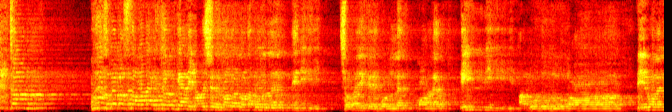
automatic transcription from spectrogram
একজন ব্যবস্থাওয়ালা একজন জ্ঞানী মানুষের কত কথা বললেন, তিনি সবাইকে বললেন কলেন ইন্নি আবদুল্লাহ। তিনি বলেন,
